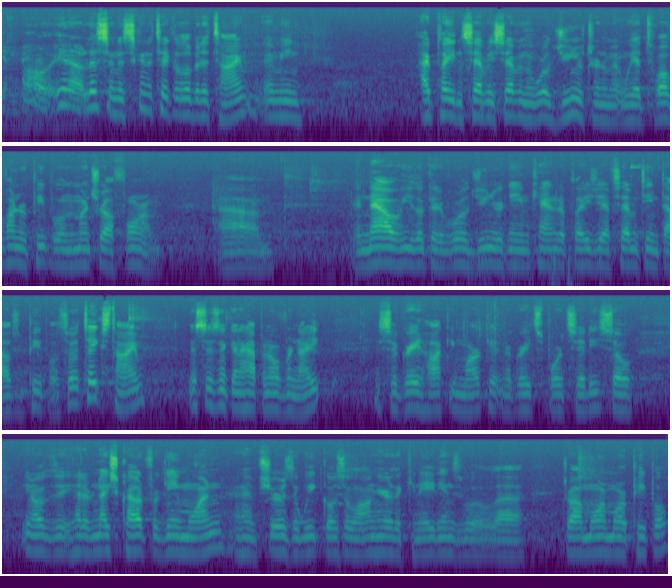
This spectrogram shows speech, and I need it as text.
you get bigger? Oh, you know, listen, it's going to take a little bit of time. I mean, I played in 77, the World Junior Tournament. We had 1,200 people in the Montreal Forum. Um, and now you look at a World Junior game, Canada plays, you have 17,000 people. So it takes time. This isn't going to happen overnight. It's a great hockey market and a great sports city. So, you know, they had a nice crowd for game one, and I'm sure as the week goes along here, the Canadians will uh, draw more and more people.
